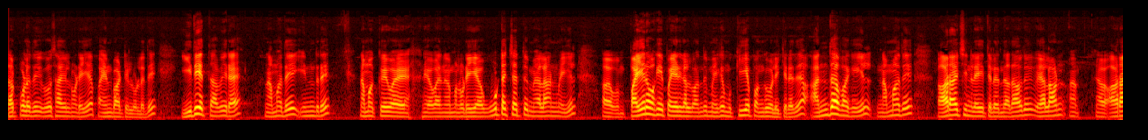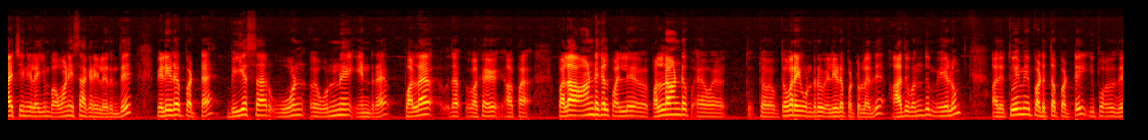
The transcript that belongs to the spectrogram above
தற்பொழுது விவசாயிகளுடைய பயன்பாட்டில் உள்ளது. இதே தவிர நமது இன்று நமக்கு நம்மளுடைய ஊட்டச்சத்து மேலாண்மையில் பயிர் வகை பயிர்கள் வந்து மிக முக்கிய பங்கு வகிக்கிறது. அந்த வகையில் நமது ஆராய்ச்சி நிலையத்திலிருந்து அதாவது வேளாண் ஆராய்ச்சி நிலையம் பவானிசாகரிலிருந்து வெளியிடப்பட்ட பிஎஸ்ஆர் ஒன் ஒன்று என்ற பல த- வகை ப- பல ஆண்டுகள் பல்லு பல்லாண்டு துவரை ஒன்று வெளியிடப்பட்டுள்ளது. அது வந்து மேலும் அது தூய்மைப்படுத்தப்பட்டு இப்பொழுது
